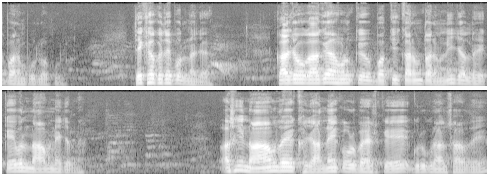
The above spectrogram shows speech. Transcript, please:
ਮਤ ਪਰਮ ਪੂਲੋ ਪੂਲ ਦੇਖਿਓ ਕਿਤੇ ਭੁੱਲ ਨਾ ਜਾਏ ਕਲਯੋਗ ਆ ਗਿਆ, ਹੁਣ ਕਿ ਬਾਕੀ ਕਰਮ ਧਰਮ ਨਹੀਂ ਚੱਲਦੇ, ਕੇਵਲ ਨਾਮ ਨੇ ਚੱਲਣਾ। ਅਸੀਂ ਨਾਮ ਦੇ ਖਜ਼ਾਨੇ ਕੋਲ ਬੈਠ ਕੇ ਗੁਰੂ ਗ੍ਰੰਥ ਸਾਹਿਬ ਦੇ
